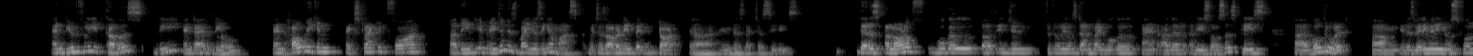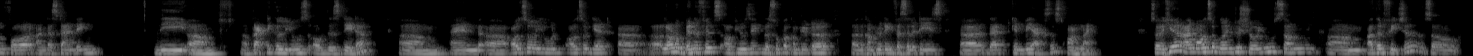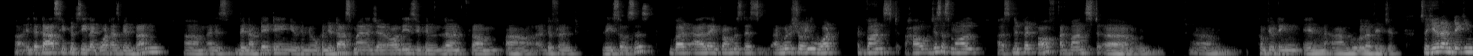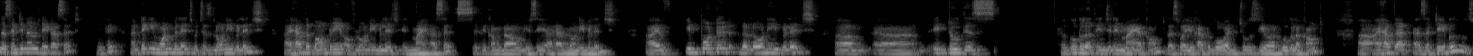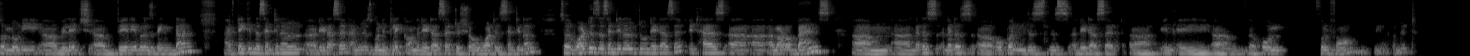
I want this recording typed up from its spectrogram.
and beautifully it covers the entire globe and how we can extract it for uh, the Indian region is by using a mask, which has already been taught uh, in this lecture series. There is a lot of Google Earth Engine tutorials done by Google and other resources. Please uh, go through it. Um, it is very, very useful for understanding the um, uh, practical use of this data. Um, and uh, also you would also get uh, a lot of benefits of using the supercomputer, uh, the computing facilities uh, that can be accessed online. So here I'm also going to show you some um, other feature. So uh, in the task, you could see like what has been run um, and it's been updating. You can open your task manager. All these you can learn from uh, different resources. But as I promised, let's I'm going to show you what advanced how just a small uh, snippet of advanced um, um, computing in uh, Google Earth Engine. So here I'm taking the Sentinel data set okay? I'm taking one village which is loni village. I have the boundary of loni village in my assets. If you come down you see i have loni village. I've imported the loni village um, uh, into this google earth engine in my account. That's why you have to go and choose your google account I have that as a table. So Loni uh, village uh, variable is being done. I've taken the Sentinel uh, data set. I'm just going to click on the data set to show what is Sentinel. So what is the Sentinel-2 data set? It has uh, a, lot of bands. Um, uh, let us let us open this this data set in a um, the whole full form. We open it.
